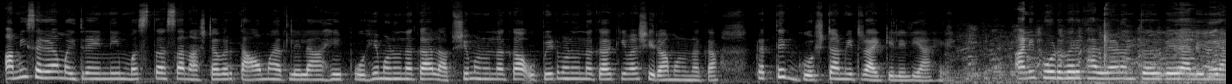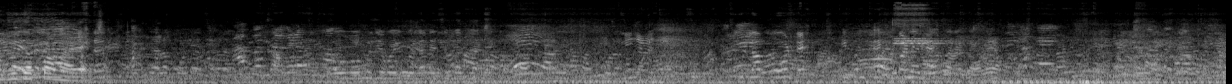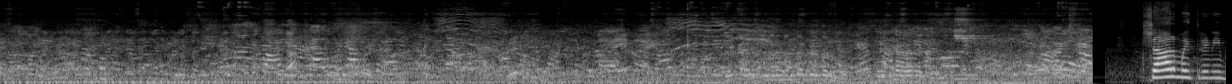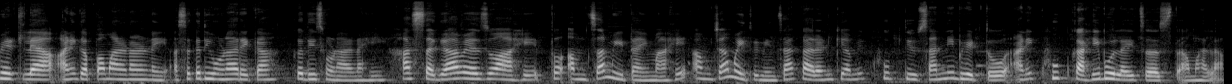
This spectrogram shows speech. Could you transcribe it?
आम्ही सगळ्या मैत्रिणींनी मस्त असा नाश्त्यावर ताव मारलेला आहे. पोहे म्हणू नका लापशी म्हणू नका उपीट म्हणू नका किंवा शिरा म्हणू नका. प्रत्येक गोष्ट आम्ही ट्राय केलेली आहे. आणि पोटभर खाल्ल्यानंतर वेळ आलेली आहे गप्पा मारण्याची मुझे वही बोला वैसे मत लगे तुला पोट आहे ती पण खाऊ पण नाही. चार मैत्रिणी भेटल्या आणि गप्पा मारणार नाही असं कधी होणार आहे का? कधीच होणार नाही. हा सगळा वेळ जो आहे तो आमचा मी टाईम आहे आमच्या मैत्रिणींचा. कारण की आम्ही खूप दिवसांनी भेटतो आणि खूप काही बोलायचं असतं आम्हाला.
